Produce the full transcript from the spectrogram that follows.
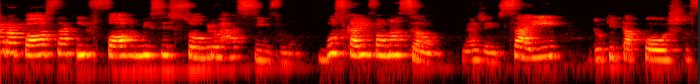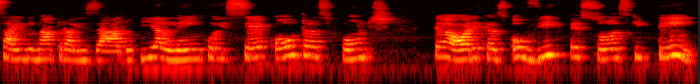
proposta: informe-se sobre o racismo. Buscar informação, né, gente? Sair do que está posto, sair do naturalizado, ir além, conhecer outras fontes teóricas, ouvir pessoas que têm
